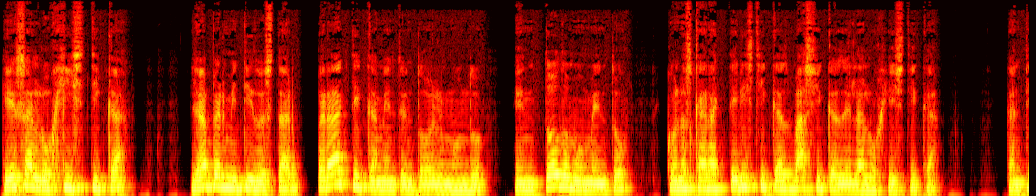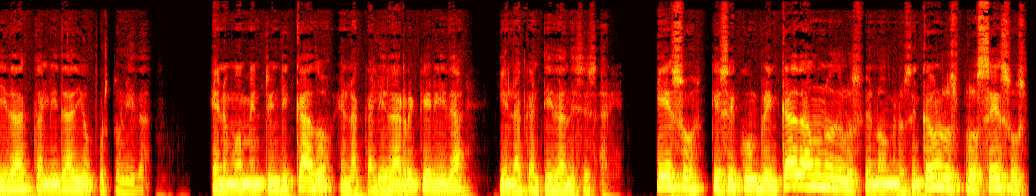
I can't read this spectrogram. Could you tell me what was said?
que esa logística le ha permitido estar prácticamente en todo el mundo, en todo momento, con las características básicas de la logística, cantidad, calidad y oportunidad, en el momento indicado, en la calidad requerida y en la cantidad necesaria. Eso que se cumple en cada uno de los fenómenos, en cada uno de los procesos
